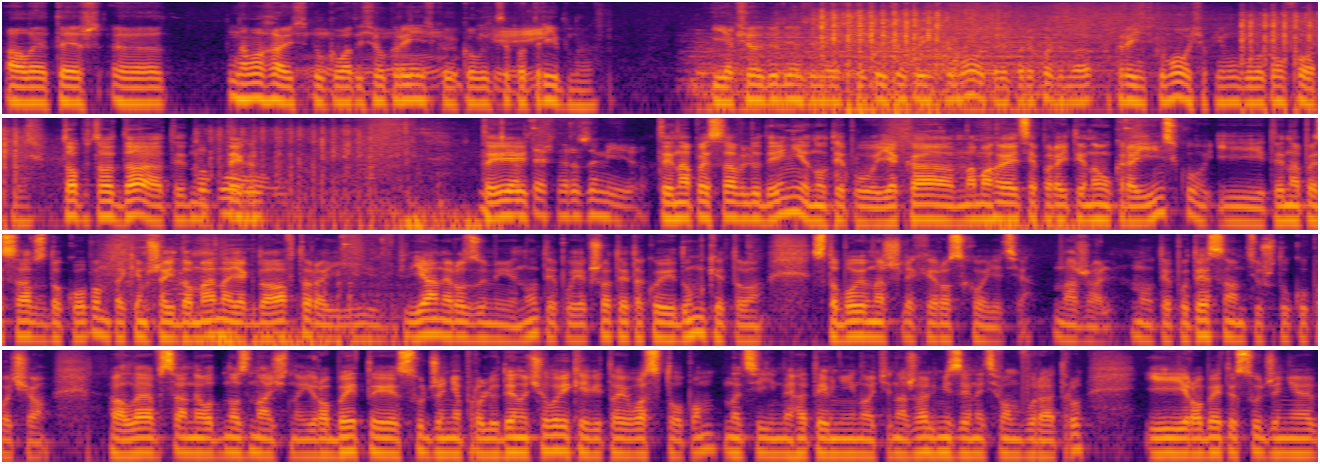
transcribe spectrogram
Але теж е, намагаюся спілкуватися українською, коли це потрібно. І якщо людина мною спілкується українською мовою, то я переходжу на українську мову, щоб йому було комфортно. Тобто, да, ти, Тому ти, я ти, теж не розумію. Ти написав людині, ну, типу, яка намагається перейти на українську, і ти написав з докопом, таким що й до мене, як до автора. І я не розумію. Ну, типу, якщо ти такої думки, то з тобою на шляхи розходяться. На жаль. Ну, типу, ти сам цю штуку почав. Але все неоднозначно. І робити судження про людину чоловіка вітаю вас топом на цій негативній ноті. На жаль, мізинець вам в уретру. І робити судження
